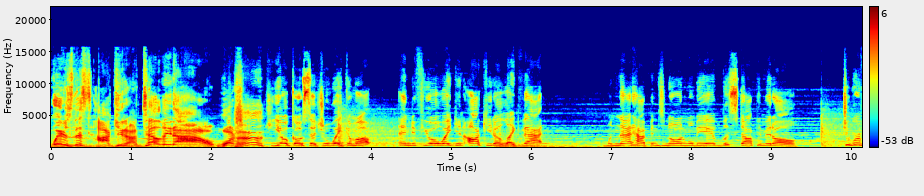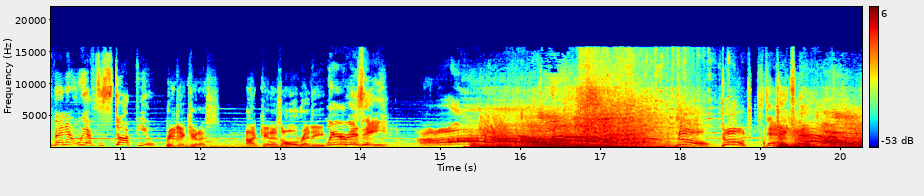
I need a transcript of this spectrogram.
Where's this Akira? Tell me now! What? Huh? Kiyoko said you'll wake him up. And if you awaken Akira like that, when that happens, no one will be able to stop him at all. To prevent it, we have to stop you. Ridiculous. Akira's already... Where is he? No! Don't! Stay back!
